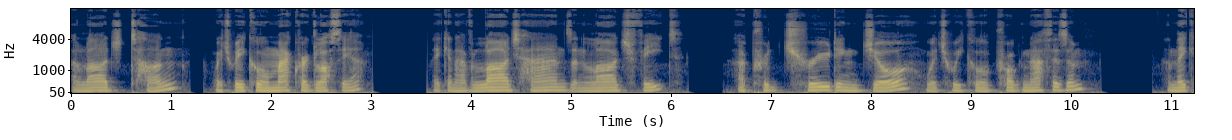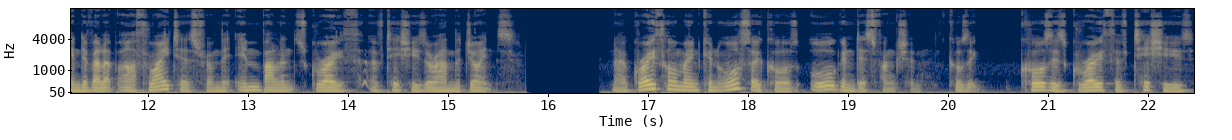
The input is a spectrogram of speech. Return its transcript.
a large tongue, which we call macroglossia. They can have large hands and large feet, a protruding jaw, which we call prognathism, and they can develop arthritis from the imbalanced growth of tissues around the joints. Now, growth hormone can also cause organ dysfunction because it causes growth of tissues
